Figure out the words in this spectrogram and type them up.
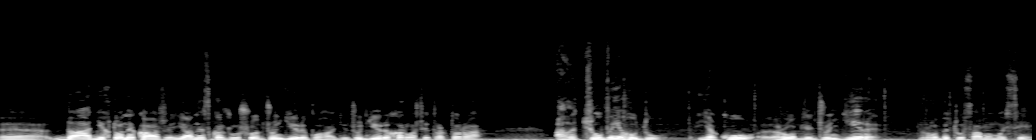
Е, да, ніхто не каже. Я не скажу, що джондіри погані. Джондіри хороші трактора. Але цю вигоду, яку роблять джондіри, робить ту саму Мосей.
